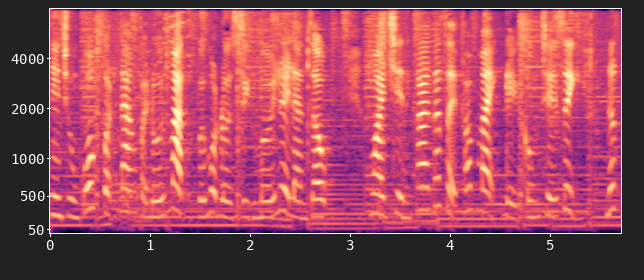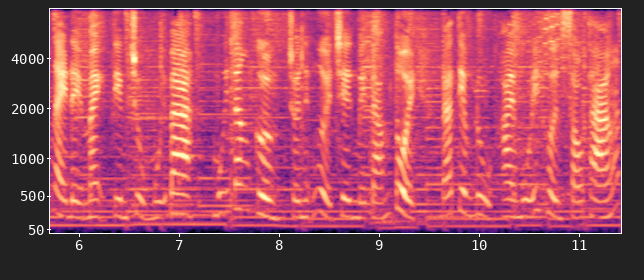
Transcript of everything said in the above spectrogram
nhưng Trung Quốc vẫn đang phải đối mặt với một đợt dịch mới lây lan rộng. Ngoài triển khai các giải pháp mạnh để khống chế dịch, nước này đẩy mạnh tiêm chủng mũi 3, mũi tăng cường cho những người trên 18 tuổi đã tiêm đủ hai mũi hơn 6 tháng,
